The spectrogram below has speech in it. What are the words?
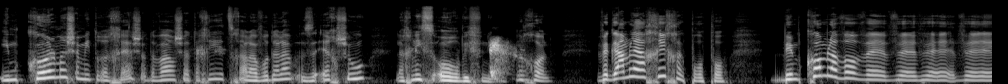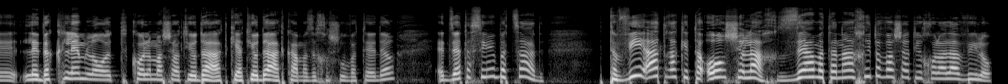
עם כל מה שמתרחש, הדבר שאת הכי צריכה לעבוד עליו, זה איכשהו להכניס אור בפנים. נכון. וגם לאחיך, אפרופו. במקום לבוא ולדקלם לו את כל מה שאת יודעת, כי את יודעת כמה זה חשוב התדר, את זה תשימי בצד. תביאי את רק את האור שלך, זה המתנה הכי טובה שאת יכולה להביא לו.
